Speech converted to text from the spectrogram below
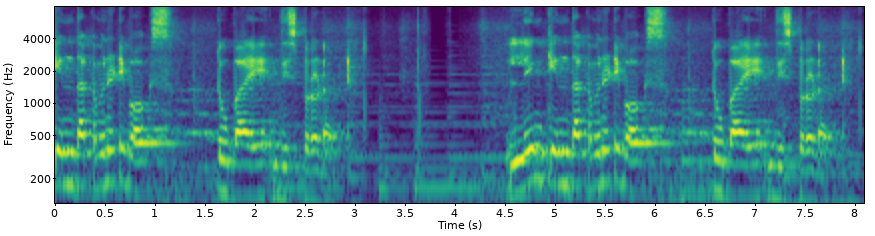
in the community box to buy this product. Link in the community box to buy this product.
